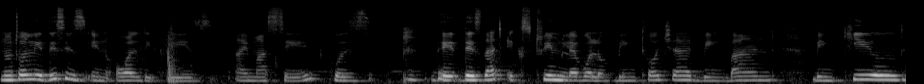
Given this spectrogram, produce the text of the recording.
not only this is in all degrees, I must say, because there's that extreme level of being tortured, being banned, being killed,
